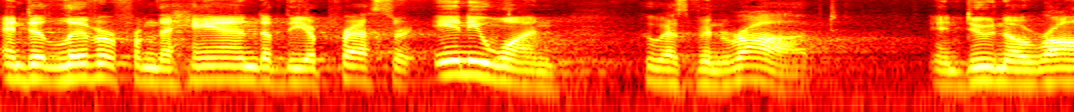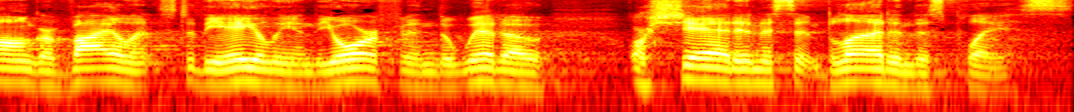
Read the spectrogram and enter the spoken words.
and deliver from the hand of the oppressor anyone who has been robbed and do no wrong or violence to the alien, the orphan, the widow, or shed innocent blood in this place.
